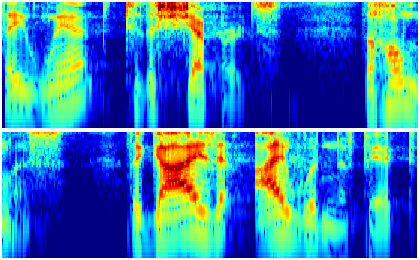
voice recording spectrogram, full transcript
they went to the shepherds, the homeless, the guys that I wouldn't have picked.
